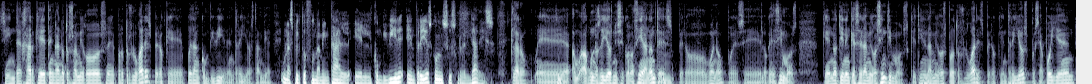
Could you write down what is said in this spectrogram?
sin dejar que tengan otros amigos eh, por otros lugares, pero que puedan convivir entre ellos también. Un aspecto fundamental, el convivir entre ellos con sus realidades. Claro, eh, sí. algunos de ellos ni se conocían antes, mm. pero bueno, pues eh, lo que decimos, que no tienen que ser amigos íntimos, que tienen amigos por otros lugares, pero que entre ellos pues se apoyen,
